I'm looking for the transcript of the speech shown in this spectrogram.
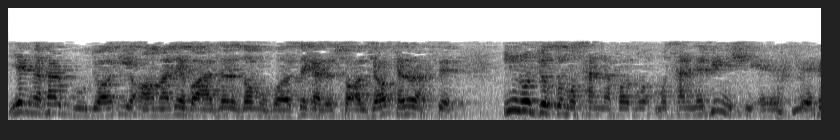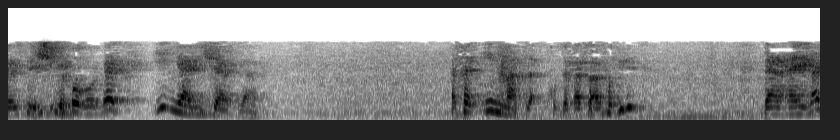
یک نفر بودایی آمده با حضرت رضا مباحثه کرده سوال جواب کرده رفته. این رو جزء مصنفات مصنفین شیعه شیعه این یعنی شکلا اصلا؟ این مطلب خوب دقت فرمودید در حقیقت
